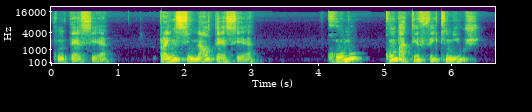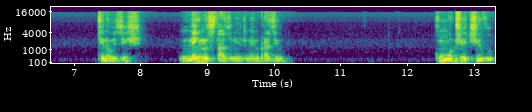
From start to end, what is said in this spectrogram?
com o TSE para ensinar o TSE como combater fake news, que não existe nem nos Estados Unidos nem no Brasil, com o objetivo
